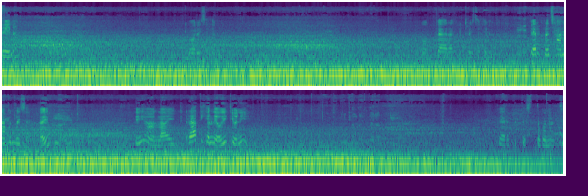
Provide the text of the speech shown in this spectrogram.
खेल्ने प्याराफिट छाना पनि रहेछ है? ए अँ लाइट राति खेल्ने हो कि त्यो नि? प्याराफिट त्यस्तो बनाएको छ।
